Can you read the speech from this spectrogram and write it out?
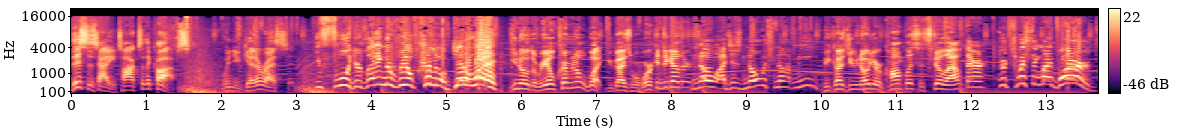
This is how you talk to the cops when you get arrested. You fool, you're letting the real criminal get away! You know the real criminal? What, you guys were working together? No, I just know it's not me. Because you know your accomplice is still out there? You're twisting my words!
